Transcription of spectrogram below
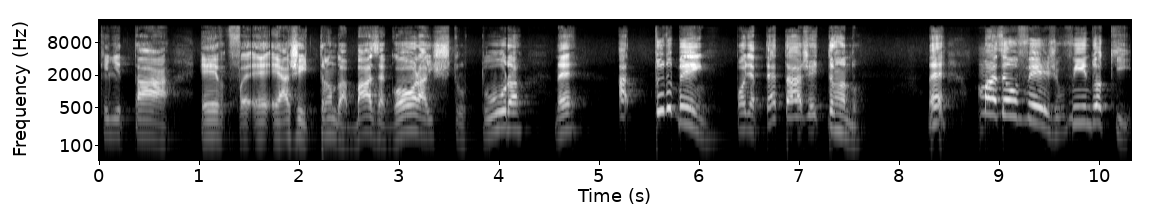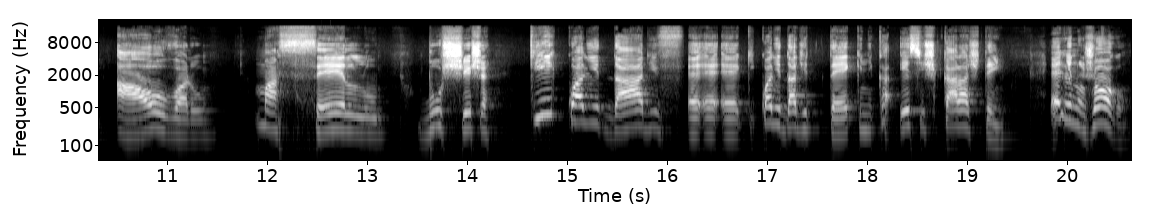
que ele tá é, é, é ajeitando a base agora, a estrutura, né? Tudo bem, pode até estar tá ajeitando, né? Mas eu vejo vindo aqui Álvaro, Marcelo, Bochecha, que qualidade, é, é, é, que qualidade técnica esses caras têm. Eles não jogam?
